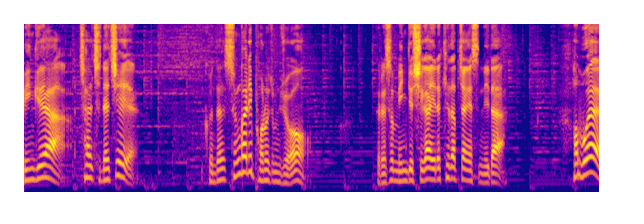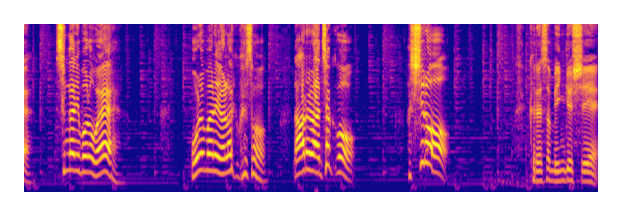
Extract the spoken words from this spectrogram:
민규야, 잘 지내지? 근데 승관이 번호 좀 줘. 그래서 민규 씨가 이렇게 답장했습니다. 아 왜? 승관이 번호 왜? 오랜만에 연락해서 나를 안 찾고 아, 싫어. 그래서 민규 씨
